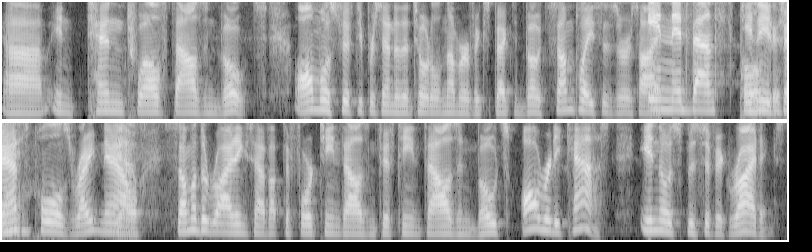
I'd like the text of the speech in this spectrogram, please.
um, in 10, 12,000 votes, almost 50% of the total number of expected votes. Some places are as high in advanced polls. in the advanced polls right now, Yeah. some of the ridings have up to 14,000, 15,000 votes already cast in those specific ridings.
